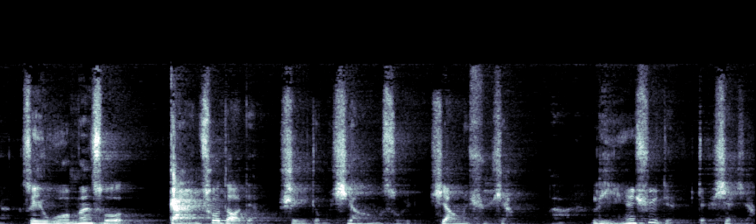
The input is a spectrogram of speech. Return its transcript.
啊，所以我们所感触到的是一种相随、相续相，连续的这个现象。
